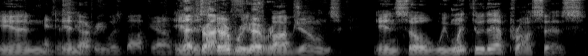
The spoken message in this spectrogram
and And and, Discovery was Bob Jones. and That's right, discovery, Discovery. was bob jones and so we went through that process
